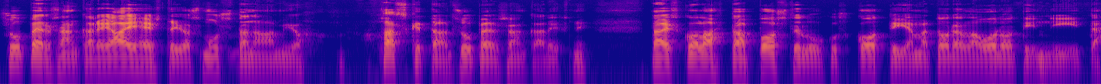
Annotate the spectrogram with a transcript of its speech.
supersankariaiheesta, jos mustanaamio lasketaan supersankariksi, niin taisi kolahtaa postiluukus kotiin ja mä todella odotin niitä.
